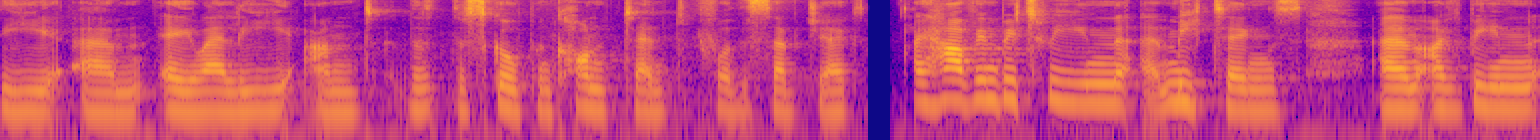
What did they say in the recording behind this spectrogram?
the um, AOLE and the, the scope and content for the subject, I have in between uh, meetings, um, I've been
